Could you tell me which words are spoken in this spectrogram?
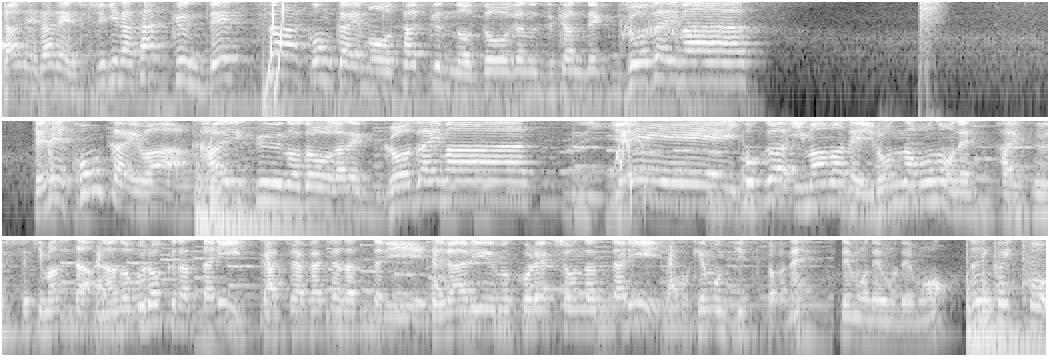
だねだね不思議なたっくんです。さあ今回もたっくんの動画の時間でございます。でね今回は開封の動画でございます。イエーイ。僕は今までいろんなものをね開封してきました。ナノブロックだったりガチャガチャだったりテラリウムコレクションだったりポケモンキッズとかね。でもでもでも何か1個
